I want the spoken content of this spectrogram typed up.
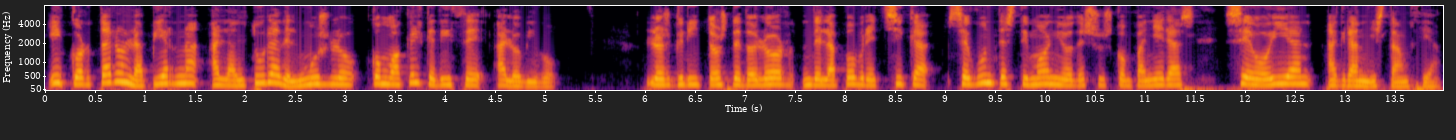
y cortaron la pierna a la altura del muslo como aquel que dice a lo vivo. Los gritos de dolor de la pobre chica, según testimonio de sus compañeras, se oían a gran distancia.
